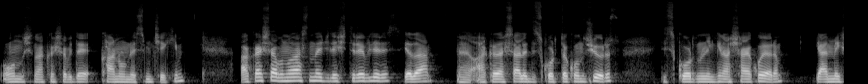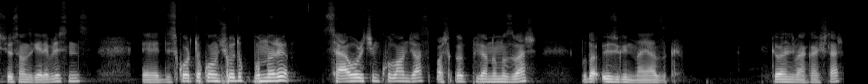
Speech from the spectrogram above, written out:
Onun dışında arkadaşlar bir de karnın resmi çekeyim. Arkadaşlar bunları aslında evcilleştirebiliriz. Ya da e, arkadaşlarla Discord'da konuşuyoruz. Discord'un linkini aşağıya koyarım. Gelmek istiyorsanız gelebilirsiniz. E, Discord'da konuşuyorduk. Bunları server için kullanacağız. Başka bir planımız var. Bu da üzgün la yazık. Gördüğünüz gibi arkadaşlar.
